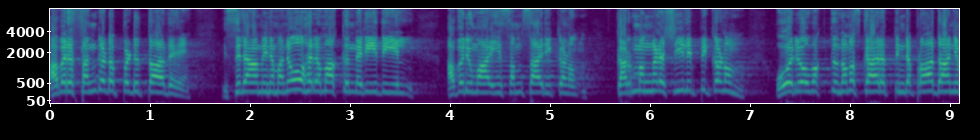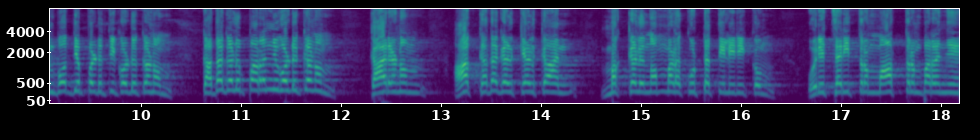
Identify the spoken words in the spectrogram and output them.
അവരെ സങ്കടപ്പെടുത്താതെ ഇസ്ലാമിനെ മനോഹരമാക്കുന്ന രീതിയിൽ അവരുമായി സംസാരിക്കണം കർമ്മങ്ങളെ ശീലിപ്പിക്കണം ഓരോ വക്ത് നമസ്കാരത്തിന്റെ പ്രാധാന്യം ബോധ്യപ്പെടുത്തി കൊടുക്കണം കഥകൾ പറഞ്ഞു കൊടുക്കണം. കാരണം ആ കഥകൾ കേൾക്കാൻ മക്കൾ നമ്മളെ കൂട്ടത്തിലിരിക്കും. ഒരു ചരിത്രം മാത്രം പറഞ്ഞ്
